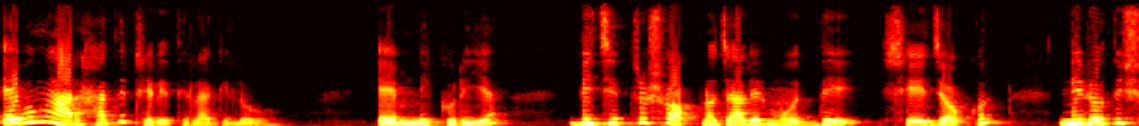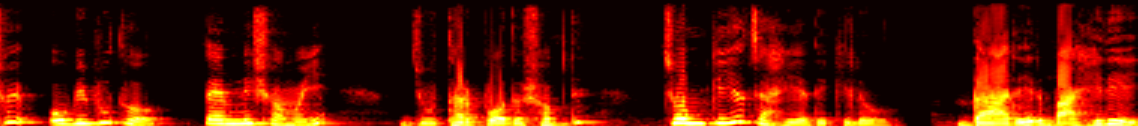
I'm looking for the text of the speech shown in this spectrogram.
এবং আর হাতে ঠেলিতে লাগিল। এমনি করিয়া বিচিত্র স্বপ্নজালের মধ্যে সে যখন নিরতিশয় অভিভূত, তেমনি সময়ে জুতার পদশব্দে চমকিয়া চাহিয়া দেখিল, দ্বারের বাহিরেই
